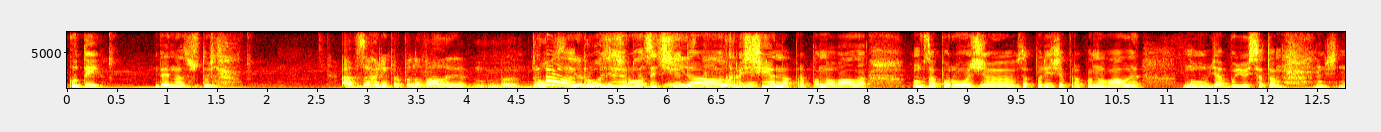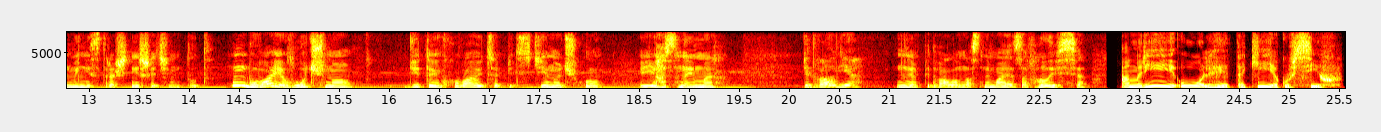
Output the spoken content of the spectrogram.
Куди? Де нас ждуть? А взагалі пропонували Да, друзі, родичі, да. хрещена пропонувала. Ну, в Запорожжя, в Запоріжжя пропонували. Ну, я боюся, там мені страшніше, ніж тут. Ну, буває гучно. Діти ховаються під стіночку, і я з ними. Підвал є. Ні, підвалу в нас немає, завалився. А мрії у Ольги такі, як у всіх.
